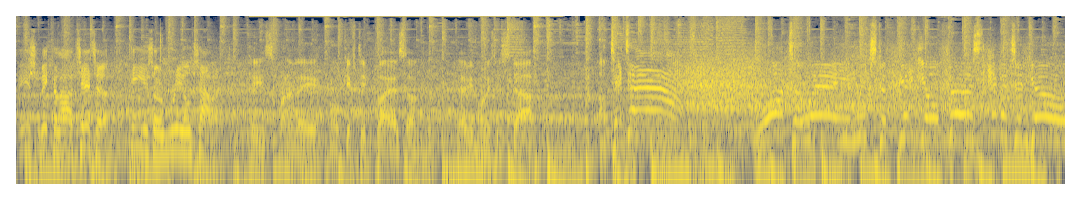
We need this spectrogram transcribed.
Here's Mikel Arteta. He is a real talent. He's one of the more gifted players on David Moyes' staff. Arteta! What a way in which to get your first Everton goal!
